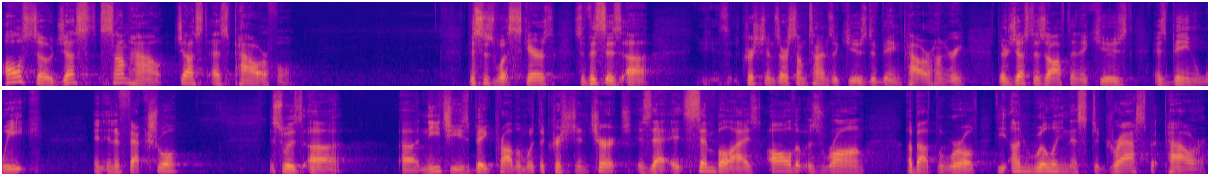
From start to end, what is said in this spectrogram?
also just somehow just as powerful. This is what scares. So, this is uh, Christians are sometimes accused of being power hungry. They're just as often accused as being weak and ineffectual. This was uh, uh, Nietzsche's big problem with the Christian church, is that it symbolized all that was wrong about the world, the unwillingness to grasp at power.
